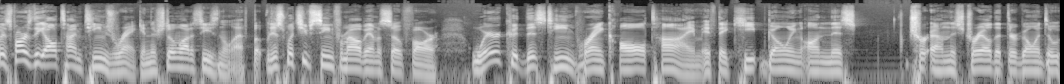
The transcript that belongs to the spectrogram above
as far as the all-time teams rank and there's still a lot of season left but just what you've seen from alabama so far where could this team rank all time if they keep going on this tra- on this trail that they're going to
